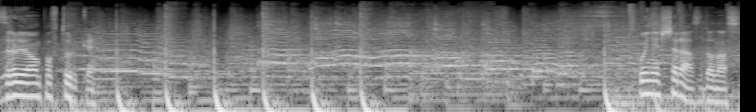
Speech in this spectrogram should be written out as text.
Zrobię wam powtórkę. Płynie jeszcze raz do nas.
